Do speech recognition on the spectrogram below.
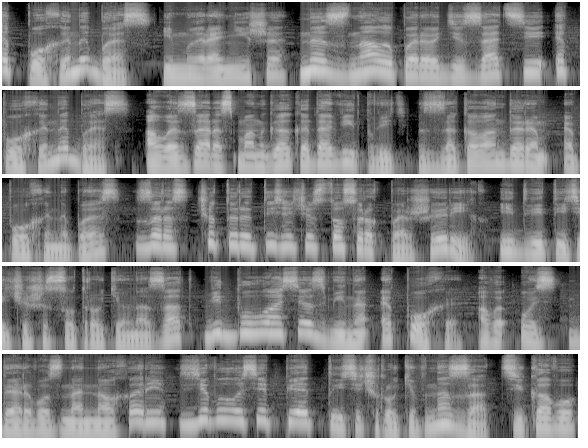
епохи небес. І ми раніше не знали періодізації епохи небес. Але зараз мангака дав відповідь: за календарем епохи небес зараз 4141 рік, і 2600 років назад відбулася зміна епохи. Але ось дерево знань на Охарі з'явилося 5000 років назад. Цікаво,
